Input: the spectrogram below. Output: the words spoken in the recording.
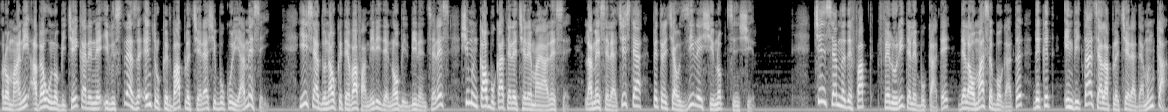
Romanii aveau un obicei care ne ilustrează întrucâtva plăcerea și bucuria mesei. Ei se adunau câteva familii de nobili, bineînțeles, și mâncau bucatele cele mai alese. La mesele acestea petreceau zile și nopți în șir. Ce înseamnă de fapt feluritele bucate de la o masă bogată decât invitația la plăcerea de a mânca?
